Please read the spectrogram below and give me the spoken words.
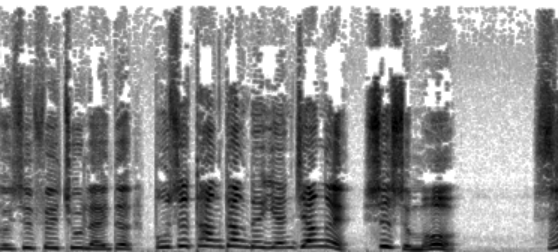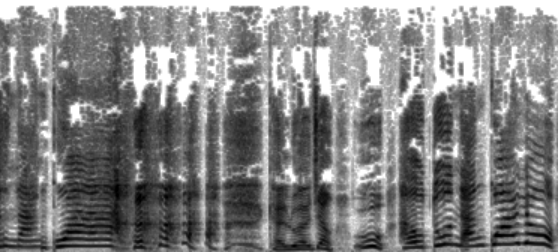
可是飞出来的不是烫烫的岩浆，哎，是什么？是南瓜！凯罗还讲哦，好多南瓜哟！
